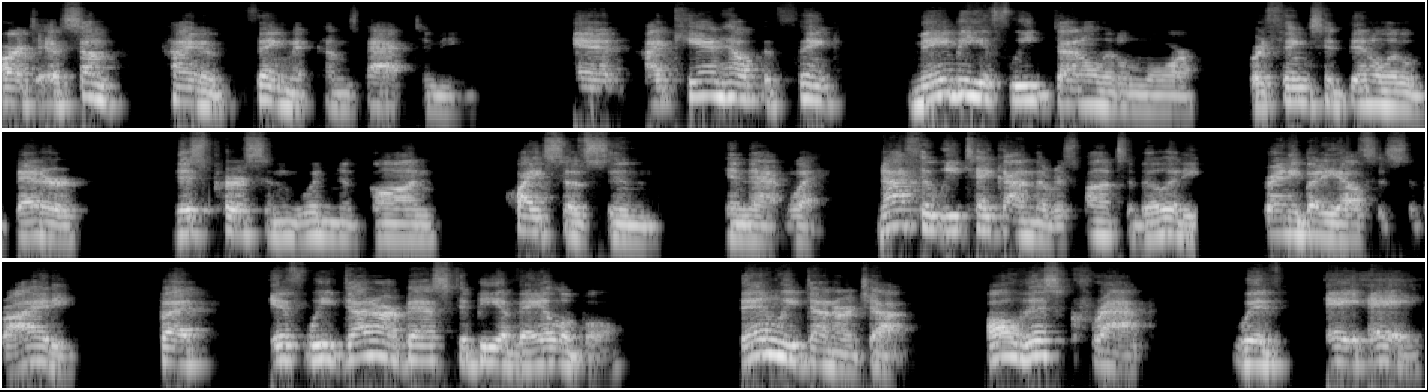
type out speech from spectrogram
heart, or some kind of thing that comes back to me. And I can't help but think maybe if we'd done a little more or things had been a little better, this person wouldn't have gone quite so soon in that way. Not that we take on the responsibility for anybody else's sobriety, but if we've done our best to be available, then we've done our job. All this crap with AA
